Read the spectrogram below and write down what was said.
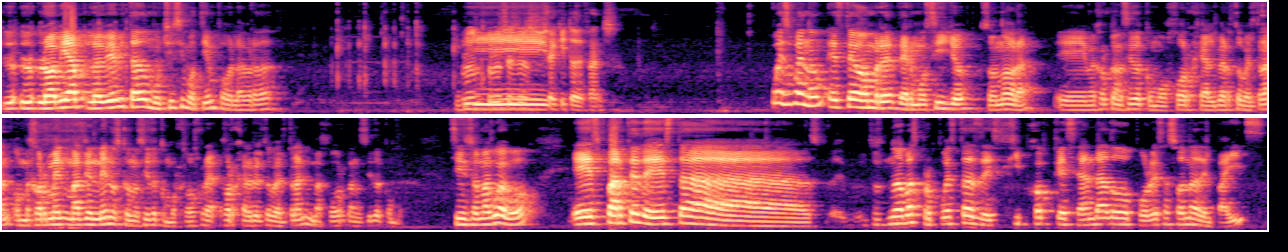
lo había lo había evitado muchísimo tiempo, la verdad. Bruce, Y- Bruce es un sequito de fans. Pues bueno, este hombre de Hermosillo, Sonora, eh, mejor conocido como Jorge Alberto Beltrán, o mejor, más bien menos conocido como Jorge, Alberto Beltrán, y mejor conocido como a huevo, es parte de estas pues, nuevas propuestas de hip hop que se han dado por esa zona del país.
